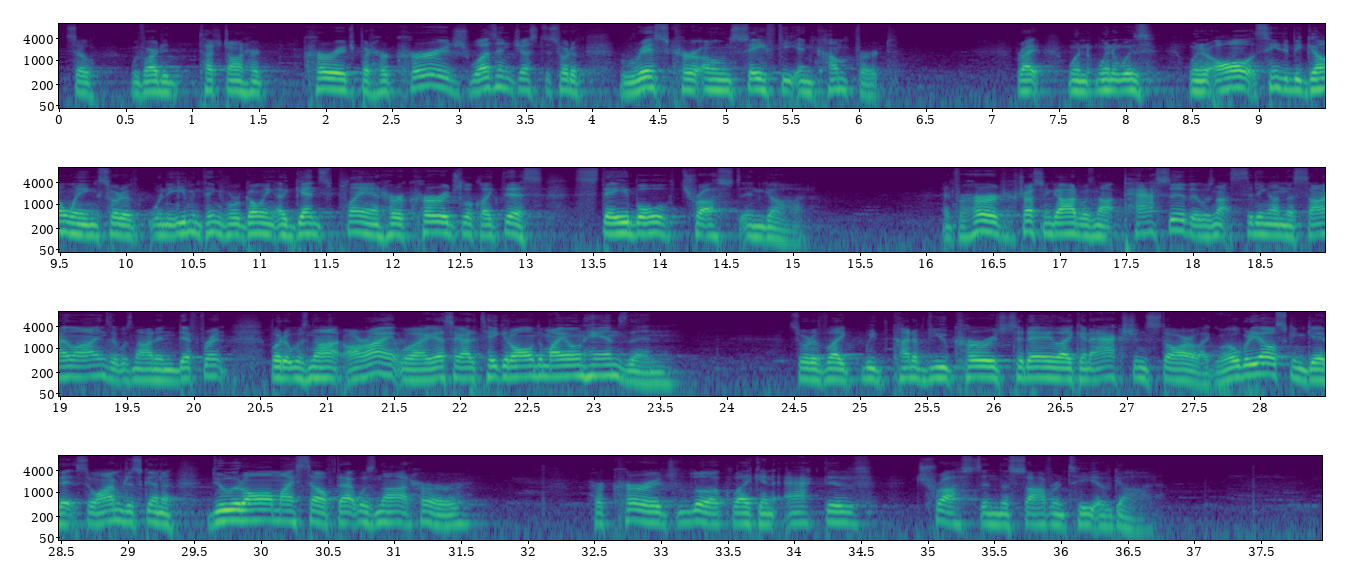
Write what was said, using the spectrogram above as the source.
So, we've already touched on her courage, but her courage wasn't just to sort of risk her own safety and comfort, right? When, when it was when it all seemed to be going sort of when even things were going against plan her courage looked like this stable trust in god and for her trust in god was not passive. It was not sitting on the sidelines. It was not indifferent. But it was not all right well i guess i got to take it all into my own hands then. Sort of like we kind of view courage today like an action star like nobody else can get it so i'm just going to do it all myself. That was not her. Her courage looked like an active trust in the sovereignty of God.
